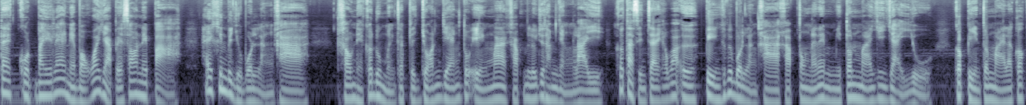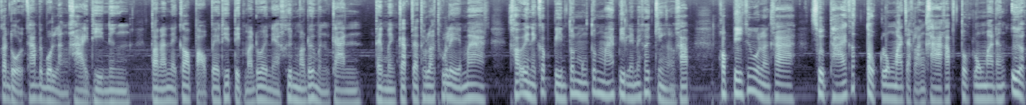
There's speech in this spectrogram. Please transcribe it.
แต่กฎใบแรกเนี่ยบอกว่าอย่าไปซ่อนในป่า ให้ขึ้นไปอยู่บนหลังคาเขาเนี่ยก็ดูเหมือนกับจะย้อนแย้งตัวเองมากครับ ไม่รู้จะทำอย่างไร ก็ตัดสินใจครับว่าเออปีนขึ้นไปบนหลังคาครับ ตรงนั้นเนี่ยมันมีต้นไม้ใหญ่ ๆ อยู่ ก็ปีนต้นไม้แล้วก็กระโดดข้ามไปบนหลังคาอีกทีหนึ่ง ตอนนั้นเนี่ยก็เป๋าเป้ที่ติดมาด้วยเนี่ยขึ้นมาด้วยเหมือนกัน แต่เหมือนกับจะทุลักทุเลมาก เขาเองเนี่ยก็ปีนต้นมงต้นไม้ปีนอะไรไม่ค่อยเก่งหรอกครับพอปีนขึ้นบนหลังคาสุดท้ายก็ตกลงมาจากหลังคาครับตกลงมาดังเอือก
